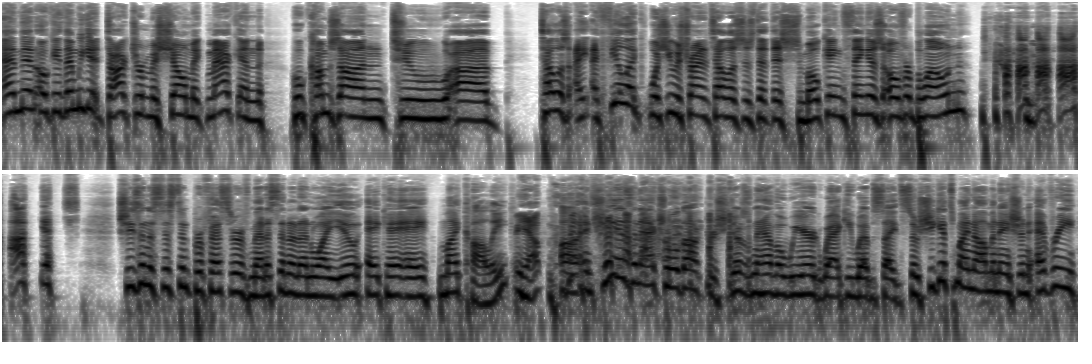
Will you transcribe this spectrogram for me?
And then, okay, then we get Dr. Michelle McMacken, who comes on to uh, tell us. I, I feel like what she was trying to tell us is that this smoking thing is overblown. yes. She's an assistant professor of medicine at NYU, aka my colleague. Yep. Uh, and she is an actual doctor. She doesn't have a weird, wacky website. So she gets my nomination. Every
